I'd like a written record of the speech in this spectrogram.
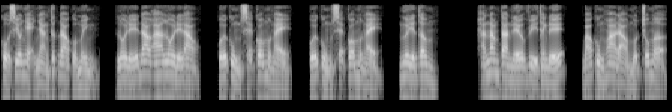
Cổ siêu nhẹ nhàng thức đao của mình, lôi đế đao a lôi đế đao, cuối cùng sẽ có một ngày cuối cùng sẽ có một ngày, ngươi yên tâm. Hắn năm ta nếu vì thanh đế, báo cùng hoa đảo một chỗ mở.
